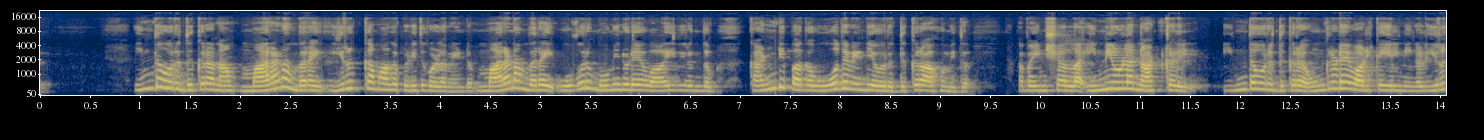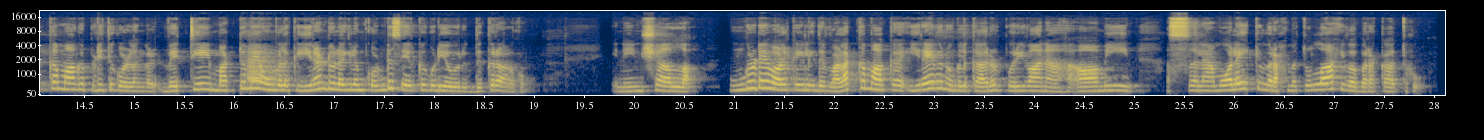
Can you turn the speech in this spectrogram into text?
இந்த ஒரு திக்கரை நாம் மரணம் வரை இறுக்கமாக பிடித்து கொள்ள வேண்டும். மரணம் வரை ஒவ்வொரு மூமினுடைய வாயிலிருந்தும் கண்டிப்பாக ஓத வேண்டிய ஒரு திக்கராகும் இது. அப்போ இன்ஷால்லா இன்னியுள்ள நாட்களில் இந்த ஒரு திக்கரை உங்களுடைய வாழ்க்கையில் நீங்கள் இறுக்கமாக பிடித்து கொள்ளுங்கள். வெற்றியை மட்டுமே உங்களுக்கு இரண்டு உலகிலும் கொண்டு சேர்க்கக்கூடிய ஒரு திக்கராகும் இன்ஷா அல்லா உங்களுடைய வாழ்க்கையில் இதை வழக்கமாக்க இறைவன் உங்களுக்கு அருள் புரிவானாக. ஆமீன். அஸ்லாம் வலைக்கம் வரமத்துல்லாஹி வபரகாத்து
